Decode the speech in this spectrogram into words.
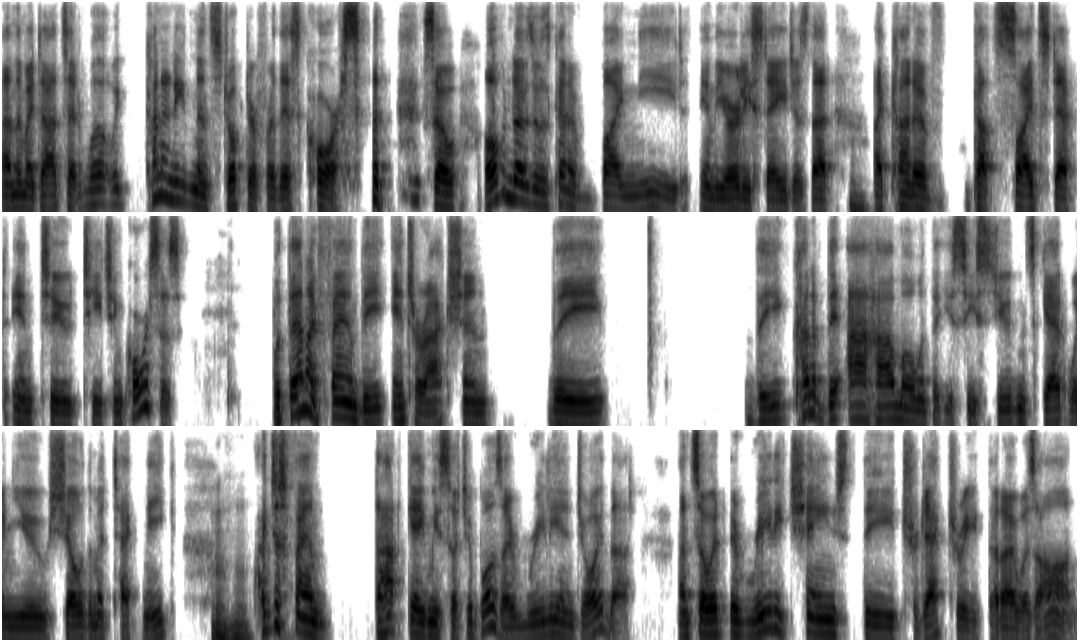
And then my dad said, Well, we kind of need an instructor for this course. so oftentimes it was kind of by need in the early stages that hmm. I kind of got sidestepped into teaching courses. But then I found the interaction, the the kind of the aha moment that you see students get when you show them a technique. Mm-hmm. I just found that gave me such a buzz. I really enjoyed that. And so it, it really changed the trajectory that I was on.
